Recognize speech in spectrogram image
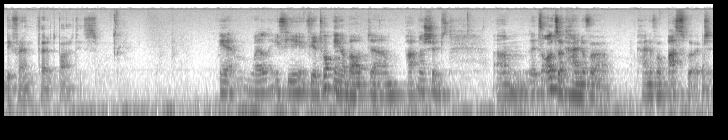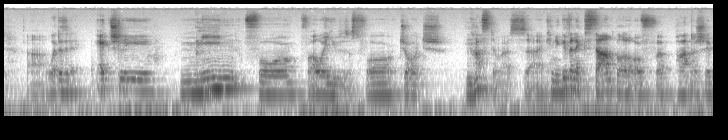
different third parties. Yeah, well, if you if you're talking about um, partnerships, um, it's also kind of a kind of a buzzword. Uh, what does it actually mean for for our users, for George mm -hmm. customers? Uh, can you give an example of a partnership?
